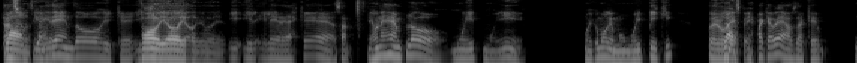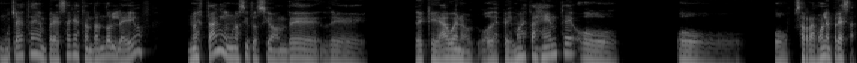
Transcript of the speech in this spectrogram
claro, dividendos y que... Y, y, y, la idea es que, o sea, es un ejemplo muy, muy, muy como que muy, muy picky, pero es, para que veas, o sea, que muchas de estas empresas que están dando layoff no están en una situación de, de, que, ah, bueno, o despedimos a esta gente o, o, o cerramos la empresa.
